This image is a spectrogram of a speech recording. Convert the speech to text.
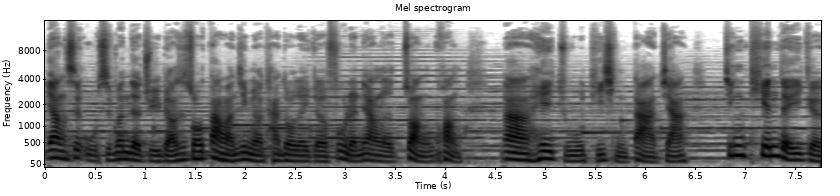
一样是五十分的局，表示说大环境没有太多的一个负能量的状况。那黑族提醒大家，今天的一个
